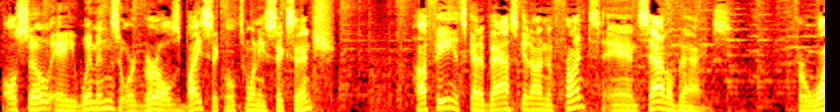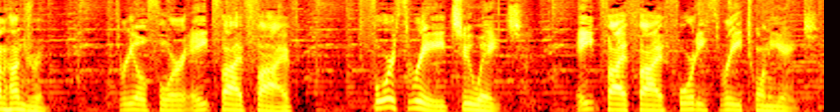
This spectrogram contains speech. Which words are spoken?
also a women's or girls bicycle, 26 inch. Huffy. It's got a basket on the front and saddlebags for 100 304 855 4328. 855 4328.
